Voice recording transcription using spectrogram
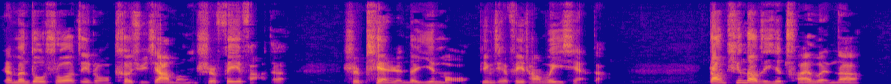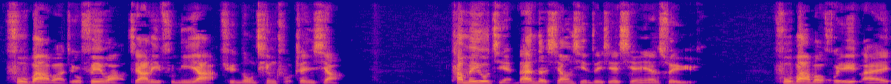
人们都说这种特许加盟是非法的，是骗人的阴谋，并且非常危险的。当听到这些传闻呢，富爸爸就飞往加利福尼亚去弄清楚真相。他没有简单的相信这些闲言碎语。富爸爸回来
